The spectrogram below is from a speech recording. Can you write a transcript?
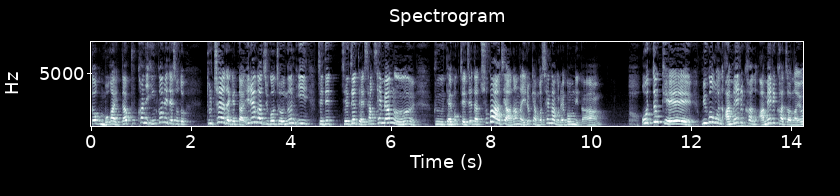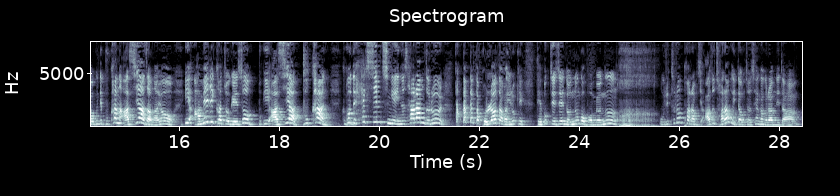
또 뭐가 있다? 북한의 인권에 대해서도 들춰야 되겠다. 이래가지고 저는 이 제재, 제재 대상 3명을 그 대북 제재다 추가하지 않았나 이렇게 한번 생각을 해봅니다. 어떻게 미국은 아메리카 아메리카잖아요. 근데 북한은 아시아잖아요. 이 아메리카 쪽에서 이 아시아 북한 그것도 핵심층에 있는 사람들을 딱딱딱딱 골라다가 이렇게 대북 제재에 넣는 거 보면은 우리 트럼프 할아버지 아주 잘하고 있다고 저는 생각을 합니다.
